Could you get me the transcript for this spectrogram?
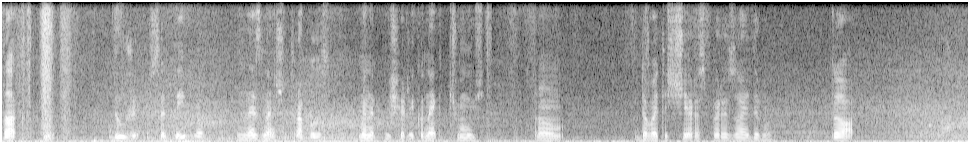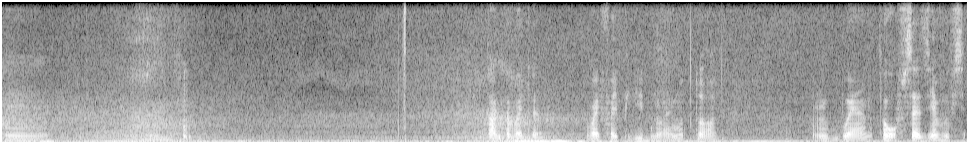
Так. Дуже все дивно. Не знаю, що трапилось. У мене пише реконект чомусь. Ем, давайте ще раз перезайдемо. Так. М, давайте Wi-Fi під'єднаємо. Так. Бем. О, все, з'явився.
